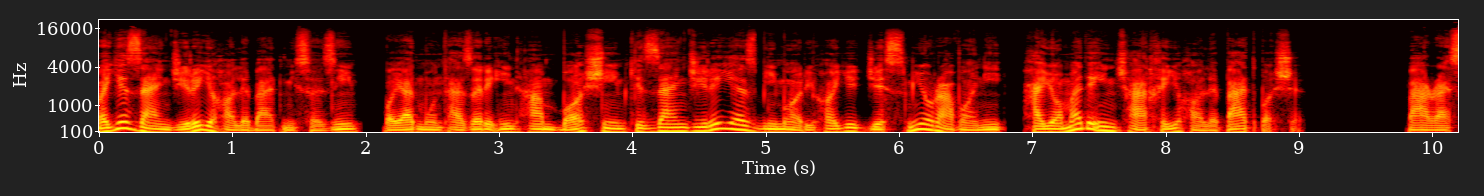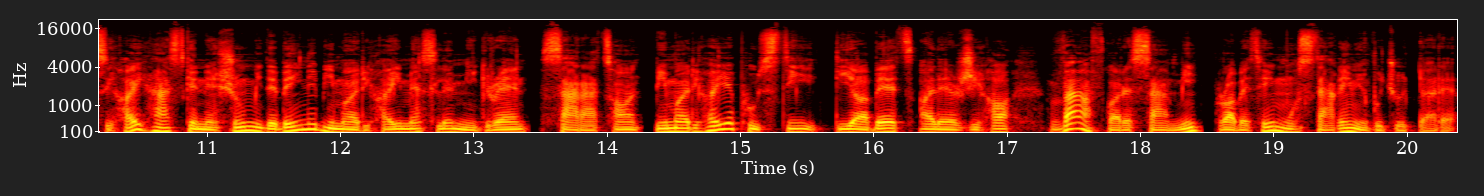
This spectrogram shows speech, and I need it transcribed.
و یه زنجیره ی حال بد می‌سازیم باید منتظر این هم باشیم که زنجیره ای از بیماری های جسمی و روانی پیامد این چرخه حال بد باشه. بررسی هایی هست که نشون میده بین بیماری هایی مثل میگرن، سرطان، بیماری های پوستی، دیابت، آلرژی ها و افکار سمی رابطه مستقیمی وجود داره.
